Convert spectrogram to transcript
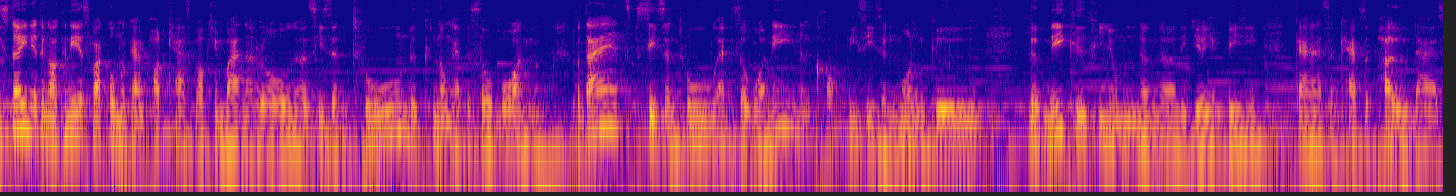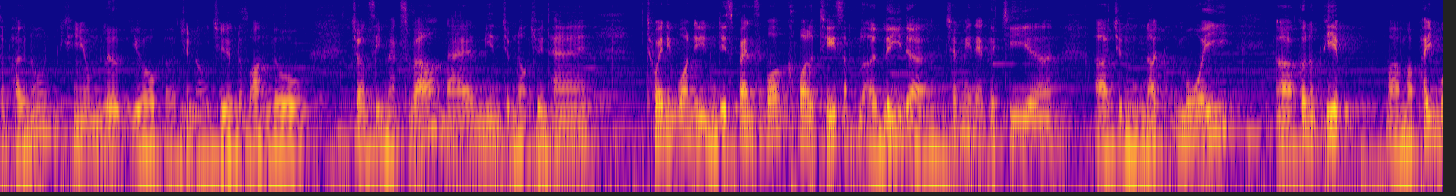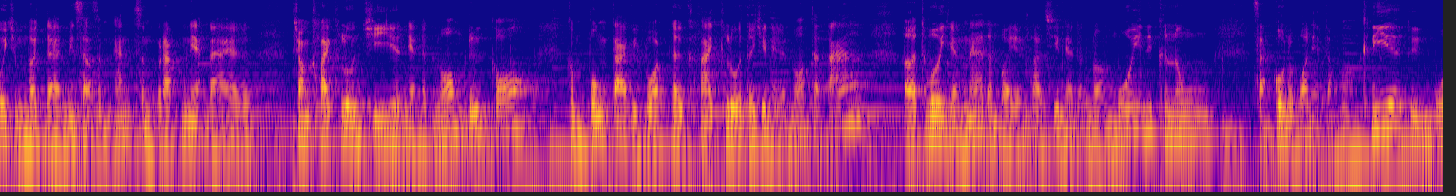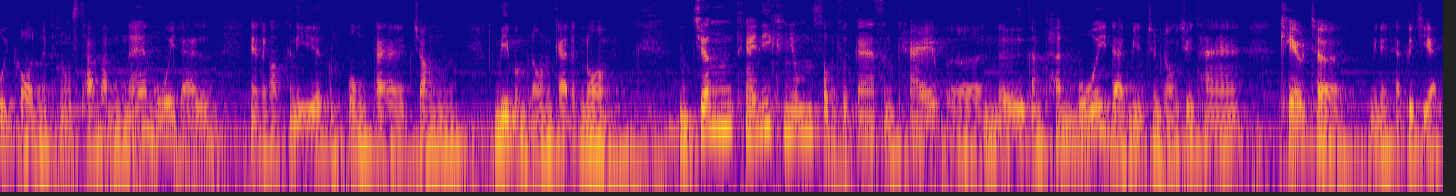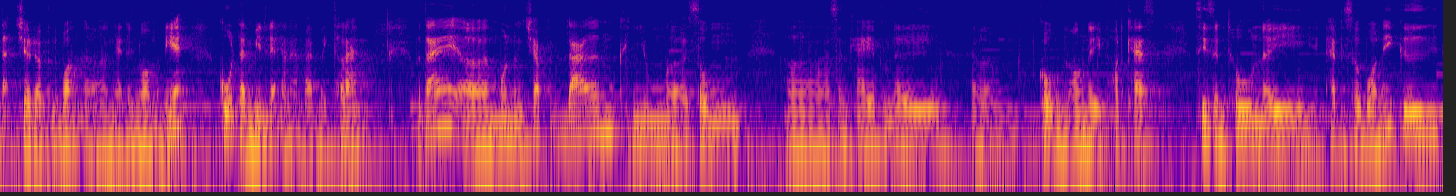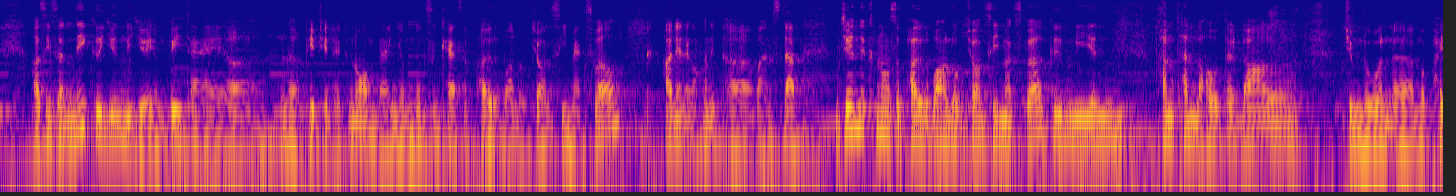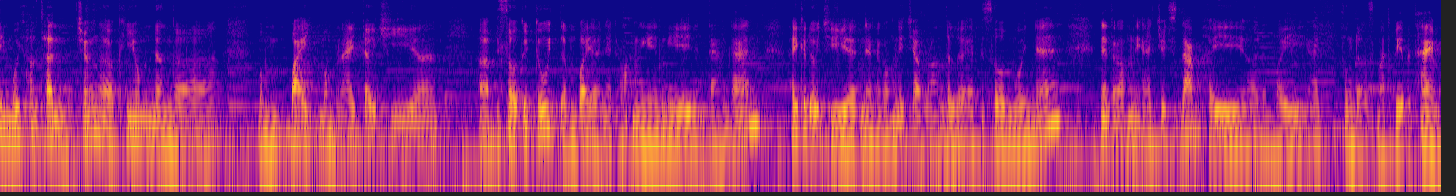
សួស្តីអ្នកទាំងអស់គ្នាស្វាគមន៍មកកាន់ podcast របស់ខ្ញុំបានរោ season 2នៅក្នុង episode 1ប៉ុន្តែ season 2 episode 1នេះនឹងខុសពី season 1គឺលើកនេះគឺខ្ញុំនឹងនិយាយអំពីការសង្ខេបសភៅដែលសភៅនោះខ្ញុំលើកយកចំណងជើងរបស់លោក John C Maxwell ដែលមានចំណងជើងថា21 indispensable qualities of a leader អញ្ចឹងមានគឺជាចំណុចមួយគុណភាព 21ចំណុចដែលមានសារៈសំខាន់សម្រាប់អ្នកដែលចង់ខ្លាយខ្លួនជាអ្នកដឹកនាំឬក៏កំពុងតែវិវត្តទៅខ្លាយខ្លួនទៅជាអ្នកដឹកនាំតើតើធ្វើយ៉ាងណាដើម្បីឲ្យខ្លាយជាអ្នកដឹកនាំមួយនៅក្នុងសហគមន៍របស់អ្នកទាំងអស់គ្នាឬមួយក៏នៅក្នុងស្ថាប័នណាមួយដែលអ្នកទាំងអស់គ្នាកំពុងតែចង់មានបំណងក្នុងការដឹកនាំ អញ្ចឹងថ្ងៃនេះខ្ញុំសូមធ្វើការសង្ខេបនៅ content មួយ ដែលមានចំណងជើងថា character មានន័យថាគឺជាអត្តចរិតរបស់អ្នកដឹកនាំម្នាក់គួរតែមានលក្ខណៈបែបមួយខ្លះប៉ុន្តែមុននឹងចាប់ដើមខ្ញុំសូមសង្ខេបនៅគោលបំណងនៃ podcast season 2នៃ episode 1នេះគឺ season នេះគឺយើងនិយាយអំពីតែភាពជាអ្នកនាំដែលខ្ញុំនឹងសង្ខេបសភៅរបស់លោក John C Maxwell ហើយអ្នកទាំងអស់គ្នាបានស្ដាប់អញ្ចឹងនៅក្នុងសភៅរបស់លោក John C Maxwell គឺមាន content រហូតទៅដល់ ចំនួន21 content អញ្ចឹងខ្ញុំនឹងបំបែកបំលែកទៅជាអេពីសូតទូចៗដើម្បីឲ្យអ្នកទាំងអស់គ្នាងាយនឹងតាមដានហើយក៏ដូចជាអ្នកទាំងអស់គ្នាចាប់អារម្មណ៍ទៅលើអេពីសូតមួយណាអ្នកទាំងអស់គ្នាអាចចុចស្ដាប់ហើយដើម្បីអាចពង្រឹងសមត្ថភាពបន្ថែម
